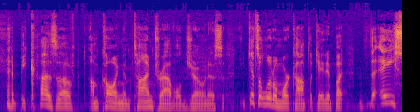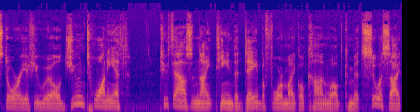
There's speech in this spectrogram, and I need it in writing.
because of, I'm calling them time travel, Jonas, it gets a little more complicated. But the A story, if you will, June 20th, 2019, the day before Michael Kahnwald commits suicide.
